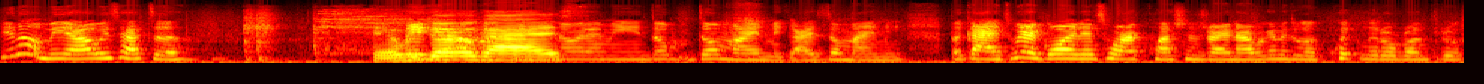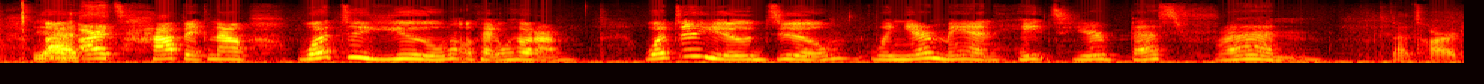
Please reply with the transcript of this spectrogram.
you know me. I always have to Here we go, out real quick, guys. You know what I mean? Don't don't mind me, guys. Don't mind me. But guys, we are going into our questions right now. We're gonna do a quick little run through Yes. of our topic. Now, what do you? Okay, well, hold on. What do you do when your man hates your best friend? That's hard.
